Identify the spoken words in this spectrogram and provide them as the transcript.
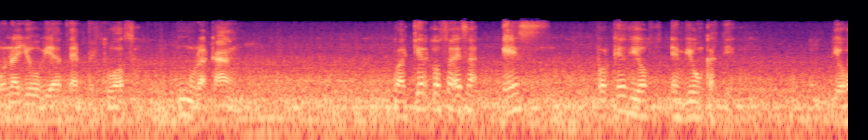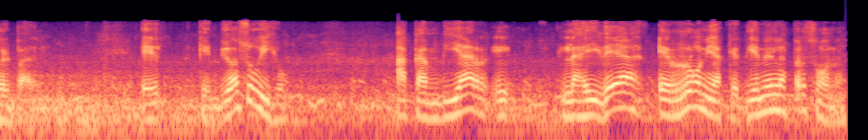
una lluvia tempestuosa, un huracán, cualquier cosa de esa es porque Dios envió un castigo. Dios el Padre. El que envió a su Hijo a cambiar las ideas erróneas que tienen las personas,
